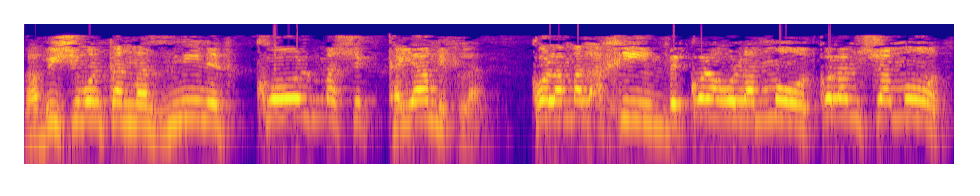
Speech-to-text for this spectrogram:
רבי שמעון כאן מזמין את כל מה שקיים בכלל, כל המלאכים בכל העולמות, כל הנשמות,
